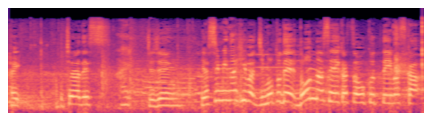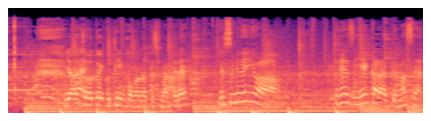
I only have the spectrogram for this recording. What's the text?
はい。こちらです。はい。じゃじゃん。休みの日は地元でどんな生活を送っていますか？いや、はい。ちょうどよくピンポンが鳴ってしまってね。休みの日はとりあえず家から出ません。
